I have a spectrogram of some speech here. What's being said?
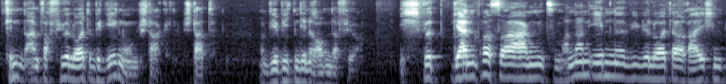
finden einfach für Leute Begegnungen statt. Und wir bieten den Raum dafür. Ich würde gern was sagen zum anderen Ebene, wie wir Leute erreichen,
